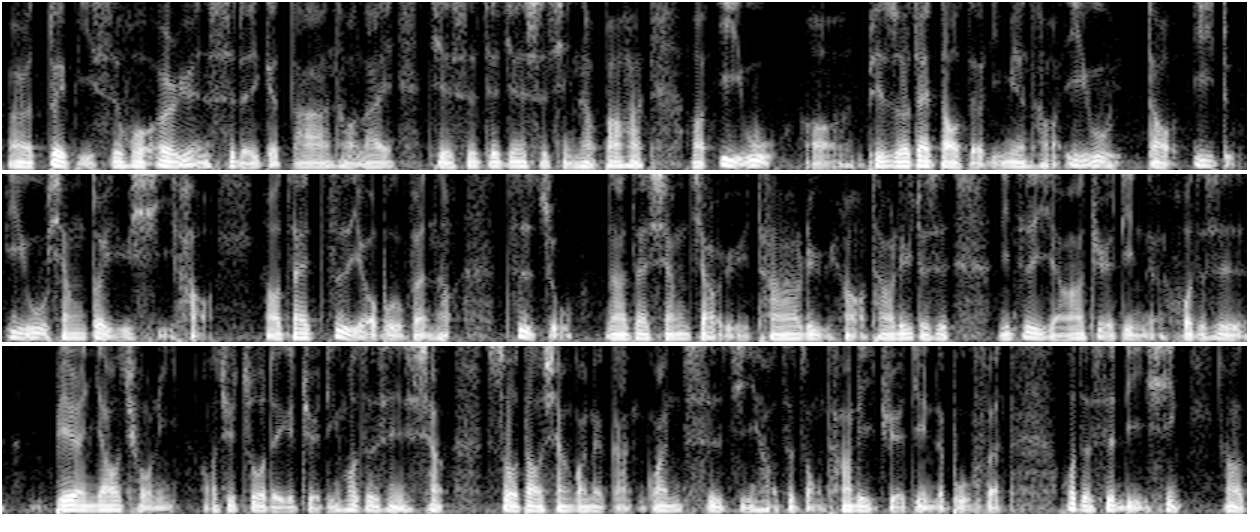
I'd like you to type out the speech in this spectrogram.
呃对比式或二元式的一个答案哈来解释这件事情哈，包含啊义务哦，比如说在道德里面哈义务到义义务相对于喜好，然后在自由部分哈自主，那在相较于他律哈他律就是你自己想要决定的，或者是。别人要求你哦去做的一个决定，或者是相受到相关的感官刺激哈，这种他力决定的部分，或者是理性啊，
